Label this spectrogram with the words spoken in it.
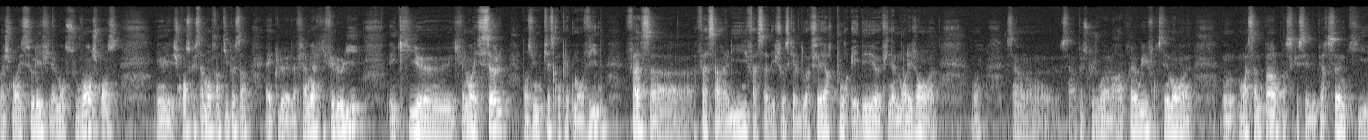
vachement esselées finalement souvent, je pense. Et je pense que ça montre un petit peu ça, avec l'infirmière qui fait le lit et qui, euh, finalement est seule dans une pièce complètement vide face à, face à un lit, face à des choses qu'elle doit faire pour aider euh, finalement les gens. hein. C'est un, un peu ce que je vois. Alors après, oui, forcément, euh, moi ça me parle parce que c'est des personnes qui,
